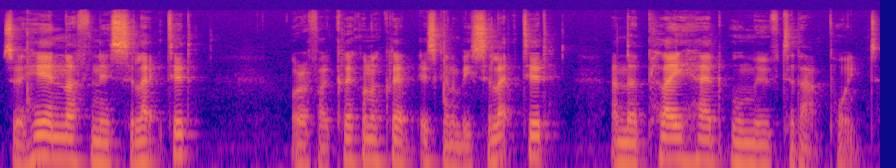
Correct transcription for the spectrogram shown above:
So here nothing is selected or if I click on a clip it's going to be selected and the playhead will move to that point.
